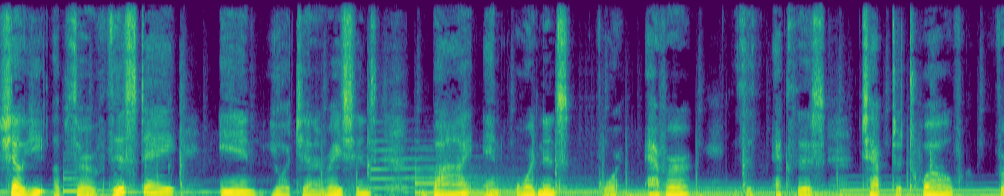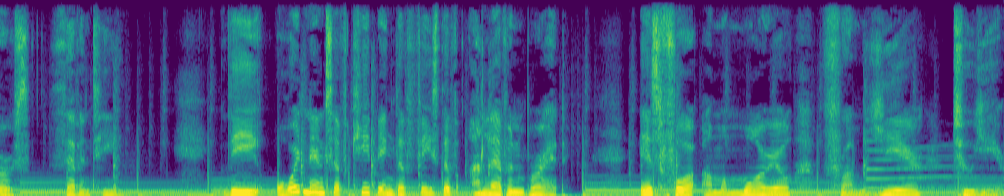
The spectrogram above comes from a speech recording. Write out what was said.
shall ye observe this day in your generations by an ordinance forever. This is Exodus chapter 12, verse 17. The ordinance of keeping the feast of unleavened bread is for a memorial from year to year.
